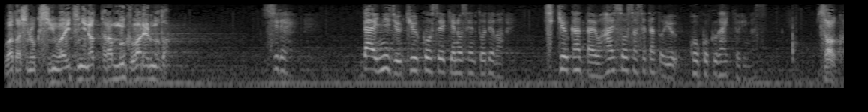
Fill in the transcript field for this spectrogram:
私の苦心はいつになったら報われるのだ。司令第29構成系の戦闘では地球艦隊を敗走させたという報告が入っております。サーク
